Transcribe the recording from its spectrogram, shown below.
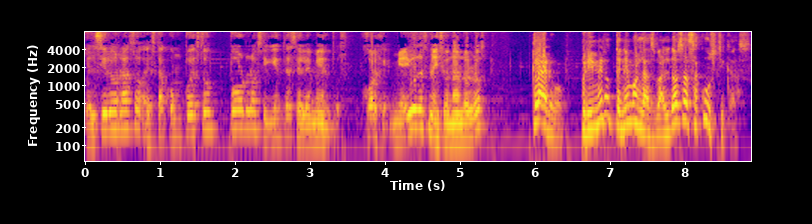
El cielo raso está compuesto por los siguientes elementos. Jorge, ¿me ayudas mencionándolos? Claro, primero tenemos las baldosas acústicas,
